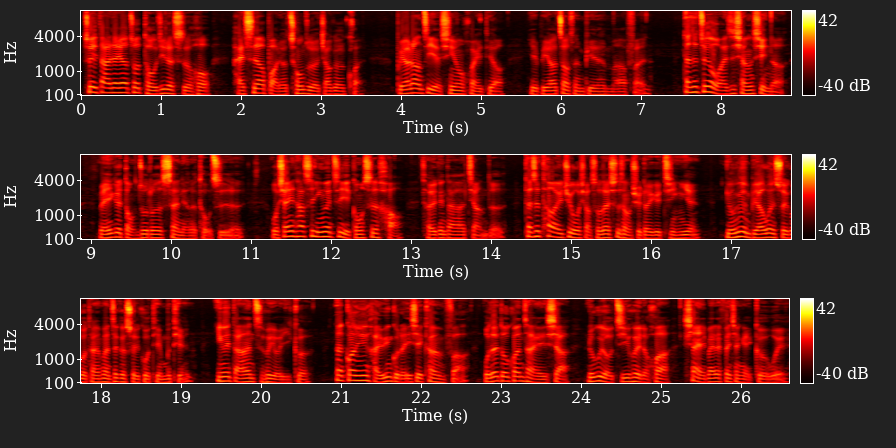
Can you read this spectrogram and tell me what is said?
所以大家要做投机的时候，还是要保留充足的交割款，不要让自己的信用坏掉，也不要造成别人麻烦。但是最后我还是相信呢、每一个董做都是善良的投资人，我相信他是因为自己公司好才会跟大家讲的。但是套一句我小时候在市场学的一个经验，永远不要问水果摊贩这个水果甜不甜，因为答案只会有一个。那关于海运股的一些看法，我再多观察一下，如果有机会的话，下礼拜再分享给各位。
